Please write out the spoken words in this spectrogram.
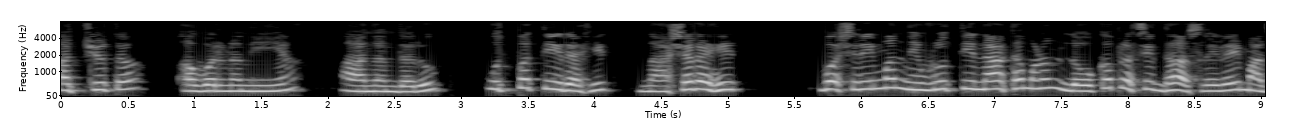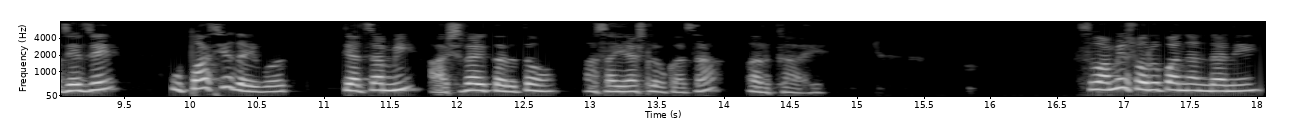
अच्युत अवर्णनीय आनंदरूप उत्पत्तीरहित नाशरहित व श्रीमन निवृत्तीनाथ म्हणून लोकप्रसिद्ध असलेले माझे जे उपास्य दैवत त्याचा मी आश्रय करतो असा या श्लोकाचा अर्थ आहे. स्वामी स्वरूपानंदाने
